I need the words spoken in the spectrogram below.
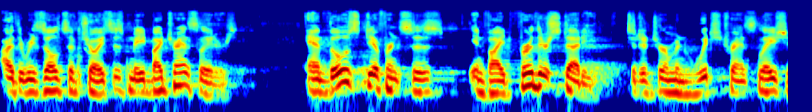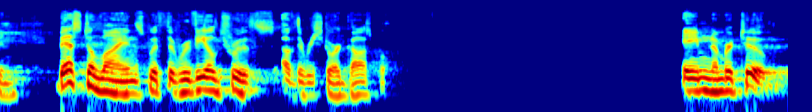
are the results of choices made by translators. And those differences invite further study to determine which translation best aligns with the revealed truths of the restored gospel. Aim number two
